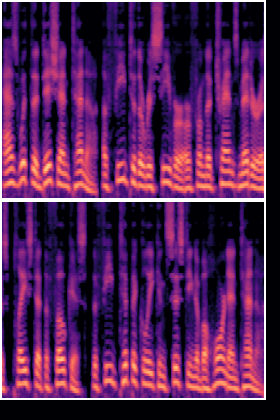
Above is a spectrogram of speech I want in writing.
As with the dish antenna, a feed to the receiver or from the transmitter is placed at the focus, the feed typically consisting of a horn antenna.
